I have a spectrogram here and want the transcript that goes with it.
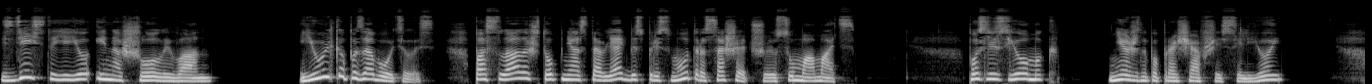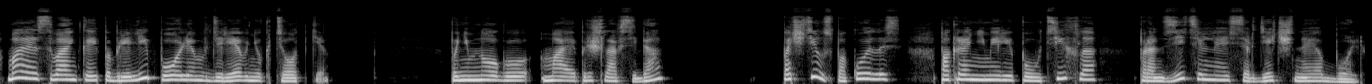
Здесь-то ее и нашел Иван. Юлька позаботилась, послала, чтоб не оставлять без присмотра сошедшую с ума мать. После съемок, нежно попрощавшись с Ильей, Майя с Ванькой побрели полем в деревню к тетке. Понемногу Майя пришла в себя, почти успокоилась, по крайней мере, поутихла пронзительная сердечная боль.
